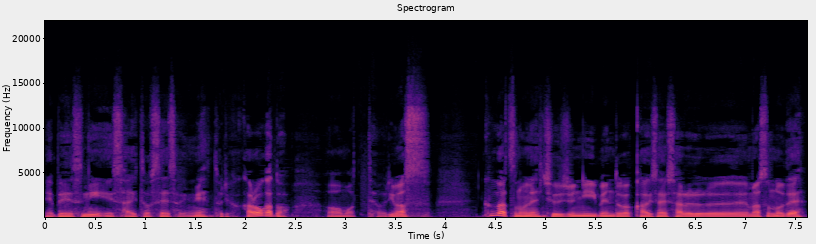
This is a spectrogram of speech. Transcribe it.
ベースにサイト制作にね、取り掛かろうかと思っております。9月のね、中旬にイベントが開催されますので、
